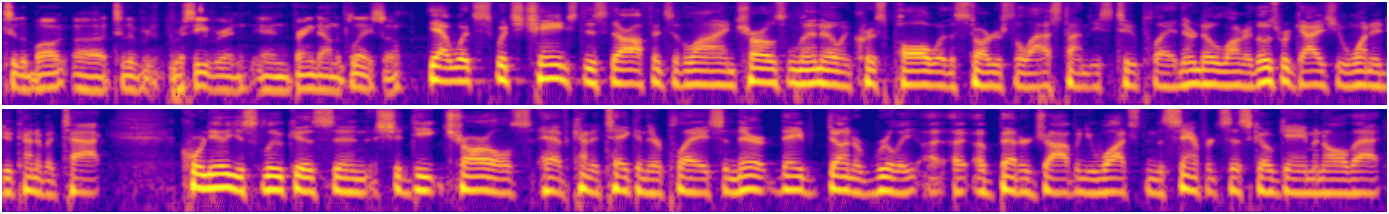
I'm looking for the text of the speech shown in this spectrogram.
to the ball uh, to the re- receiver and, and bring down the play. So Yeah, what's what's changed is their offensive line. Charles Leno and Chris Paul were the starters the last time these two played, and they're no longer. Those were guys you wanted to kind of attack. Cornelius Lucas and Saahdiq Charles have kind of taken their place, and they're they've done a really a- a better job when you watch them the San Francisco game and all that.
